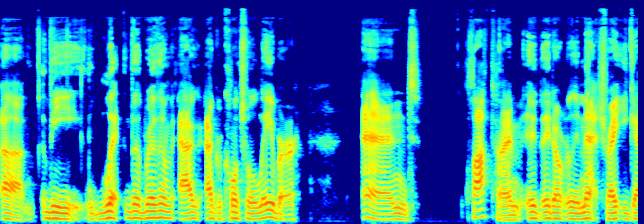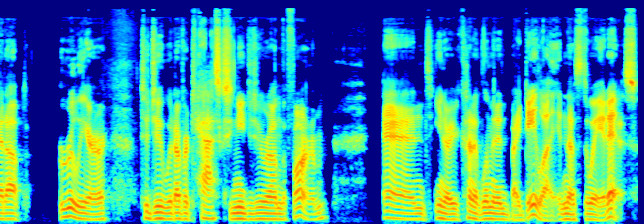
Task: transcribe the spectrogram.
Uh, the the rhythm of ag- agricultural labor and clock time it, they don't really mesh, right? You get up earlier to do whatever tasks you need to do around the farm, and you know you're kind of limited by daylight, and that's the way it is.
